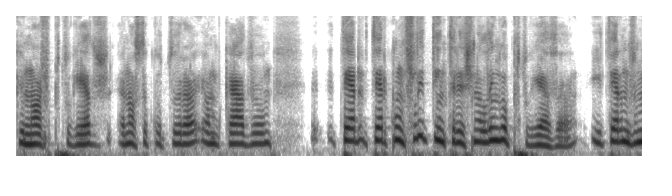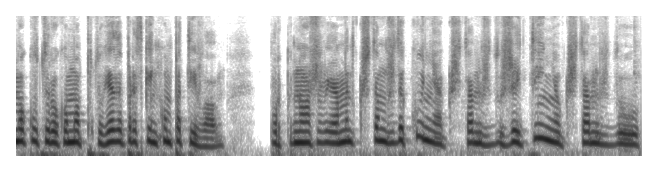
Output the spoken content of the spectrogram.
que nós portugueses, a nossa cultura é um bocado ter, ter conflito de interesses na língua portuguesa e termos uma cultura como a portuguesa parece que é incompatível. Porque nós realmente gostamos da cunha, gostamos do jeitinho, gostamos do,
